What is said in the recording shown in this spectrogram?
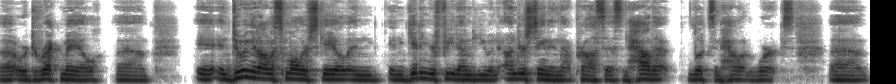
uh, or direct mail, um, and doing it on a smaller scale and, and getting your feet under you and understanding that process and how that looks and how it works, um,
